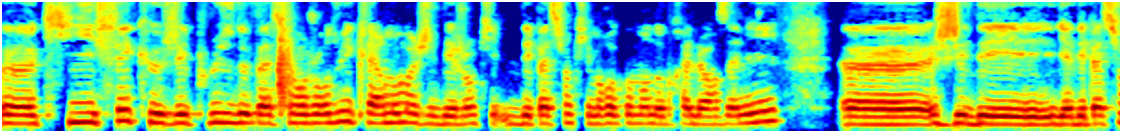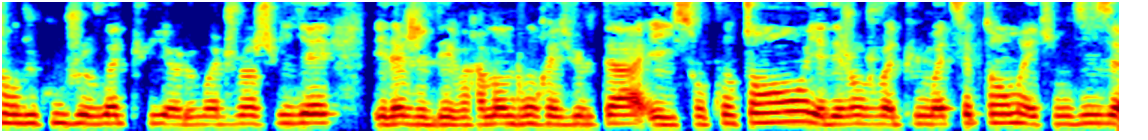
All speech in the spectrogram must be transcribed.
euh, qui fait que j'ai plus de patients aujourd'hui. Clairement, moi, j'ai des gens qui, des patients qui me recommandent auprès de leurs amis. Euh, j'ai des, il y a des patients du coup que je vois depuis euh, le mois de juin, juillet, et là j'ai des vraiment bons résultats et ils sont contents. Il y a des gens que je vois depuis le mois de septembre et qui me disent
